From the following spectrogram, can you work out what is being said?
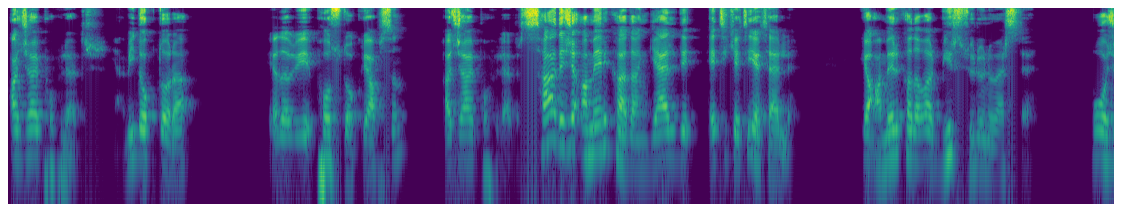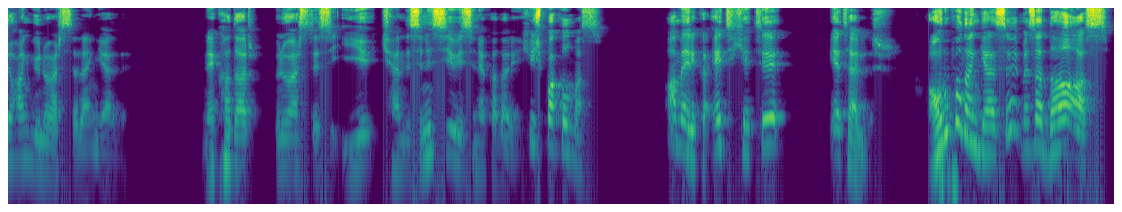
Acayip popülerdir. Yani bir doktora ya da bir postdoc yapsın acayip popülerdir. Sadece Amerika'dan geldi etiketi yeterli. Ya Amerika'da var bir sürü üniversite. Bu hoca hangi üniversiteden geldi? Ne kadar üniversitesi iyi, kendisinin CV'si ne kadar iyi. Hiç bakılmaz. Amerika etiketi yeterlidir. Avrupa'dan gelse mesela daha az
